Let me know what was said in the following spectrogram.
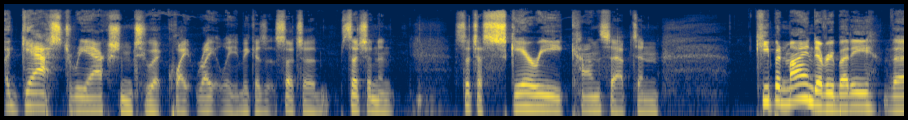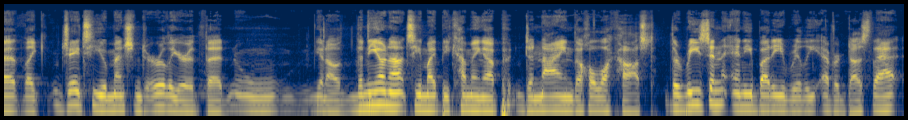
aghast reaction to it quite rightly because it's such a such an such a scary concept. And keep in mind everybody that like JT you mentioned earlier that you know the neo-Nazi might be coming up denying the Holocaust the reason anybody really ever does that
